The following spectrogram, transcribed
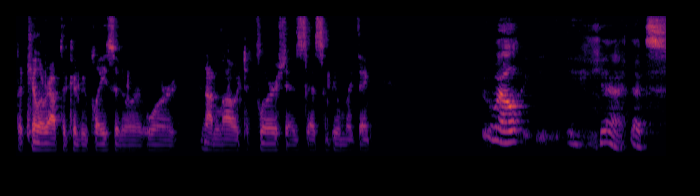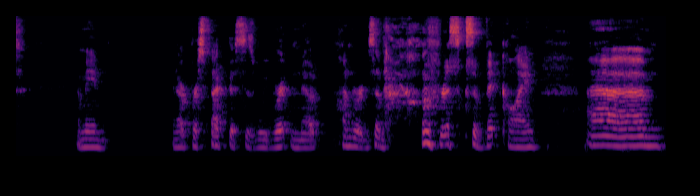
the killer app that could replace it or or not allow it to flourish as as some people might think? Well, yeah, that's. I mean, in our prospectuses, we've written out hundreds of, of risks of Bitcoin. Um,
